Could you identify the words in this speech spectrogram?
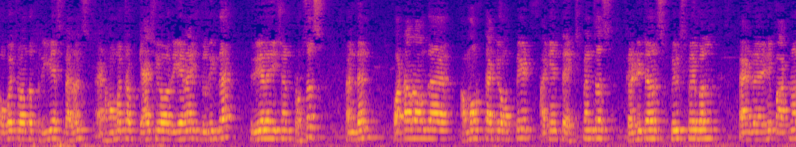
how much was the previous balance and how much of cash you have realized during the realization process and then what are all the amount that you have paid against the expenses, creditors, bills payable and any partner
